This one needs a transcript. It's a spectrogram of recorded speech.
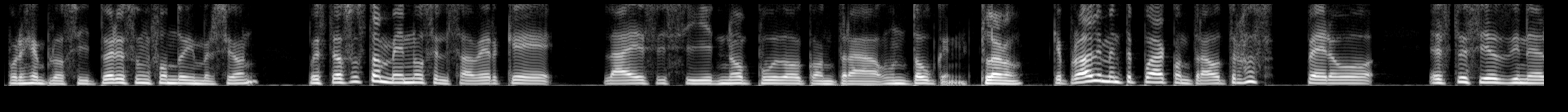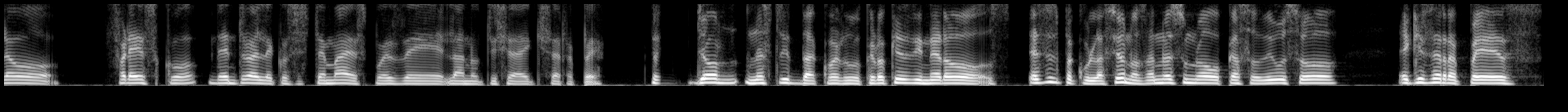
Por ejemplo, si tú eres un fondo de inversión, pues te asusta menos el saber que la SEC no pudo contra un token. Claro. Que probablemente pueda contra otros, pero este sí es dinero fresco dentro del ecosistema después de la noticia de XRP. Yo no estoy de acuerdo, creo que es dinero, es especulación, o sea, no es un nuevo caso de uso. XRP es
